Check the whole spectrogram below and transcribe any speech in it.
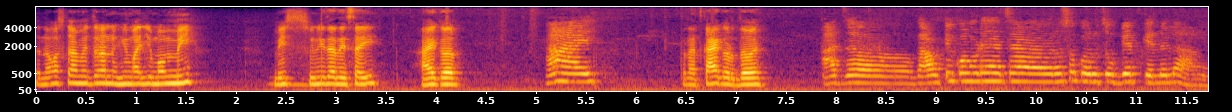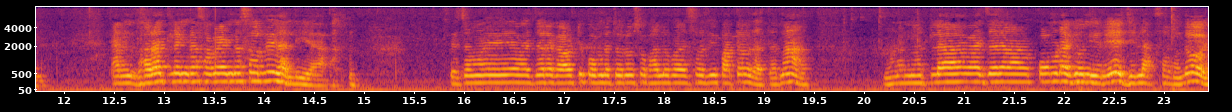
तर नमस्कार मित्रांनो ही माझी mummy miss Sunita Desai. Hi कर. हाय तर आज काय करतोय? आज अं, गावठी कोंबड्याचा रसो करूचो बेत केलेला आम्ही. कारण घरातल्यांका सगळ्यांका सर्दी झाली या. त्याच्यामुळे जरा गावठी कोंबड्याचा रसो खालो का सर्दी पातळ जाता ना. म्हणून म्हटलं जरा कोंबडा घेऊन ये रे जिल्हाक सांगलोय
